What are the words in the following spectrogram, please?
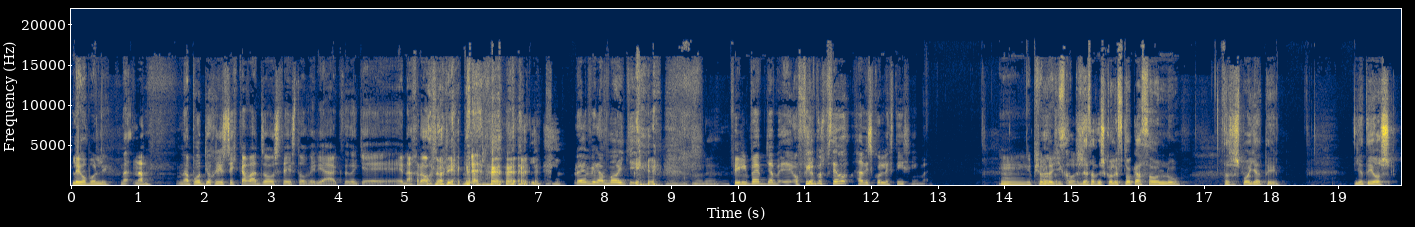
Λίγο πολύ. Να, να, να πω ότι ο Χρήστος έχει καβατζώσει θέση στο Overreact εδώ και ένα χρόνο. οριακά. Πρέπει να πω εκεί. Ωραία. Φίλιππε, μια- ε, ο Φίλιππος πιστεύω θα δυσκολευτεί σήμερα. Μμμ, είναι πιο Ε, λογικός. Δεν θα δυσκολευτώ καθόλου. Θα σας πω γιατί. Γιατί ως,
